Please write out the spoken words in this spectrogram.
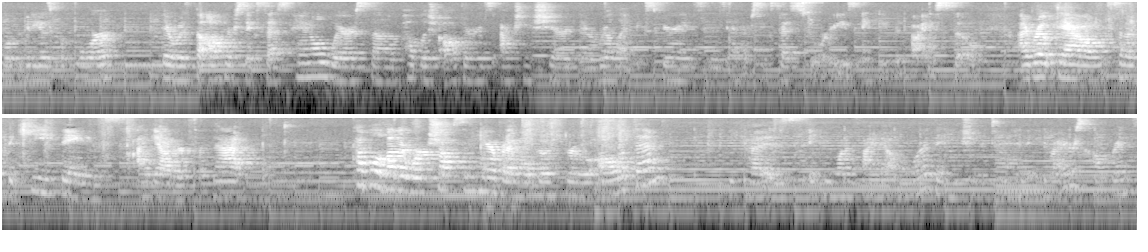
well the videos before, there was the author success panel where some published authors actually shared their real life experiences and their success stories and gave advice. So I wrote down some of the key things I gathered from that. A couple of other workshops in here, but I won't go through all of them because if you want to find out more, then you should attend a writer's conference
